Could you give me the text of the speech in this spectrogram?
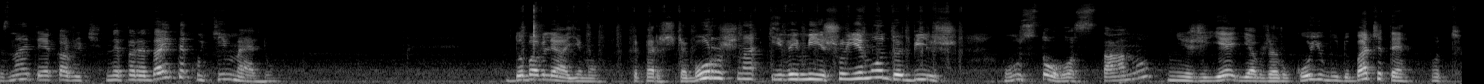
знаєте, як кажуть, не передайте куті меду. Добавляємо тепер ще борошна і вимішуємо до більш густого стану, ніж є. Я вже рукою буду. Бачите, от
